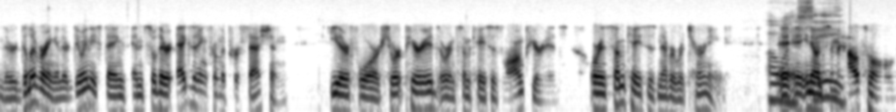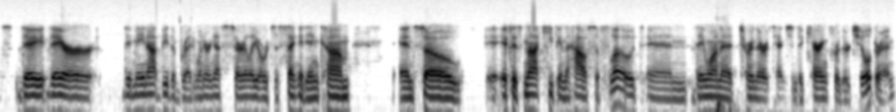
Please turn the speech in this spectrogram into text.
they're delivering and they're doing these things, and so they're exiting from the profession either for short periods or in some cases long periods, or in some cases never returning. Oh, and, I eh, you know, in some households, they they are they may not be the breadwinner necessarily, or it's a second income, and so if it's not keeping the house afloat, and they want to turn their attention to caring for their children,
